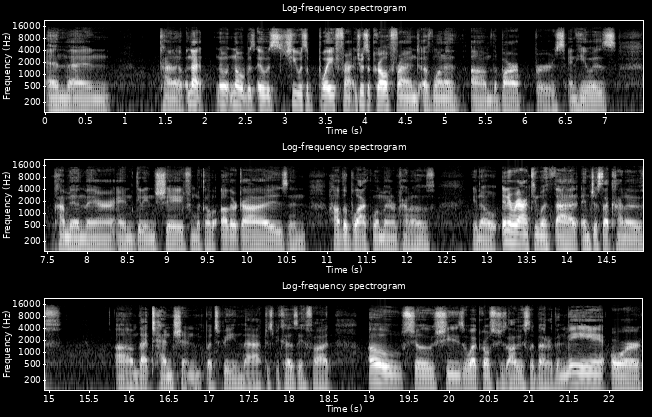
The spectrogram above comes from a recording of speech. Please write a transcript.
and then kind of not no no it was it was she was a boyfriend she was a girlfriend of one of um, the barbers and he was coming in there and getting shade from like all the other guys and how the black women are kind of you know interacting with that and just that kind of um, that tension between that just because they thought oh so she's a white girl so she's obviously better than me or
